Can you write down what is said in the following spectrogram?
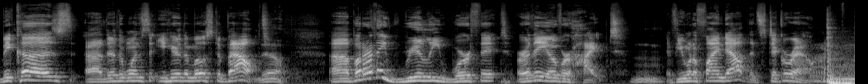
because uh, they're the ones that you hear the most about. Yeah. Uh, but are they really worth it or are they overhyped? If you want to find out, then stick around.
